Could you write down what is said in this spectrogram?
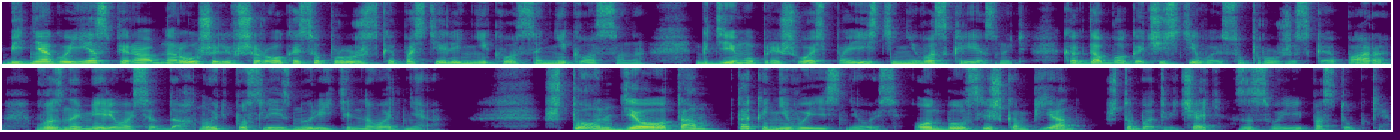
Беднягу Еспера обнаружили в широкой супружеской постели Никласа Никласона, где ему пришлось поистине воскреснуть, когда благочестивая супружеская пара вознамерилась отдохнуть после изнурительного дня. Что он делал там, так и не выяснилось. Он был слишком пьян, чтобы отвечать за свои поступки.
